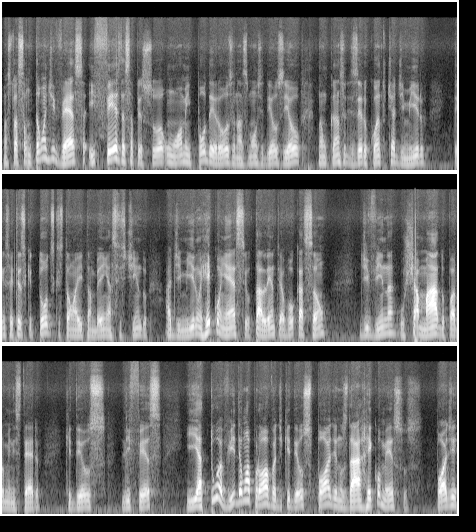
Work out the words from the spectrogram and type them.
uma situação tão adversa, e fez dessa pessoa um homem poderoso nas mãos de Deus. E eu não canso de dizer o quanto te admiro. Tenho certeza que todos que estão aí também assistindo admiram e reconhecem o talento e a vocação divina, o chamado para o ministério que Deus lhe fez. E a tua vida é uma prova de que Deus pode nos dar recomeços, pode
